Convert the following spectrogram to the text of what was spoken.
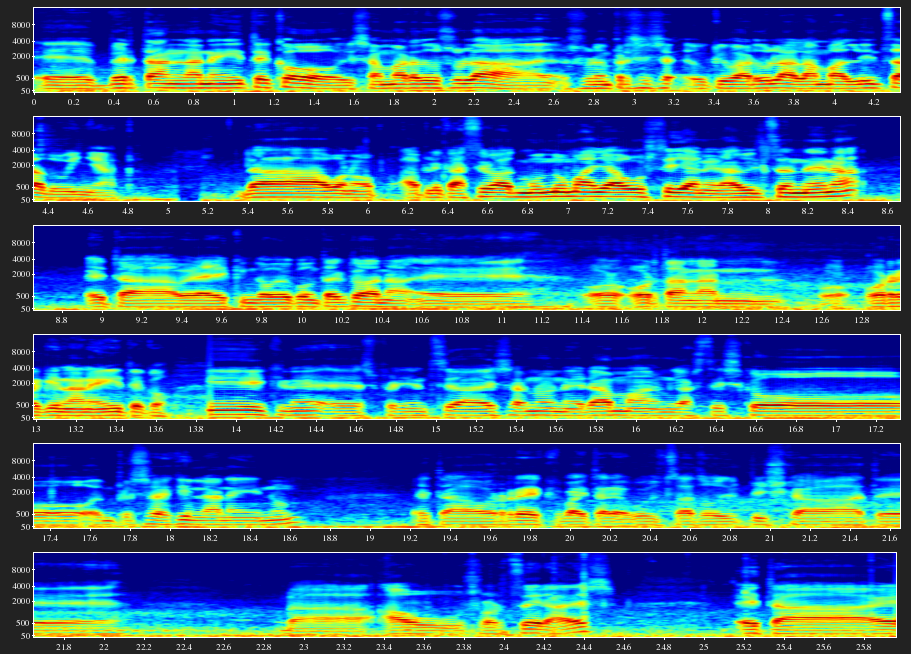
e, bertan lan egiteko izan bar duzula zure enpresa eduki bar lan baldintza duinak. Da, bueno, aplikazio bat mundu maila guztian erabiltzen dena eta beraiekin gaude kontaktuan e, hortan lan horrekin lan egiteko. Nik esperientzia izan nuen eraman gazteizko enpresarekin lan egin nuen eta horrek baita ere bultzatu dit pixka bat e, ba, hau sortzera ez. Eta e,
